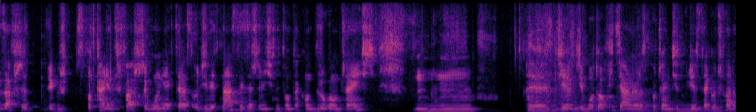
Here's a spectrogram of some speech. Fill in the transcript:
zawsze, jak już spotkanie trwa, szczególnie jak teraz o 19 zaczęliśmy tą taką drugą część, mm, gdzie, gdzie było to oficjalne rozpoczęcie 24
